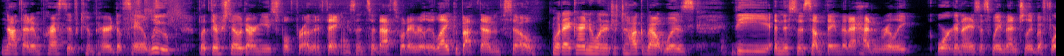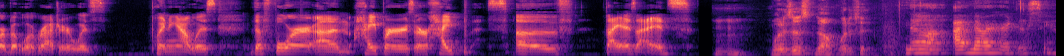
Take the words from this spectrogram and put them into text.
not that impressive compared to, say, a loop, but they're so darn useful for other things. And so that's what I really like about them. So what I kind of wanted to talk about was the, and this was something that I hadn't really organized this way mentally before, but what Roger was pointing out was the four um, hypers or hypes of thiazides. Mm-mm. What is this? No, what is it? No, I've never heard this. Yeah.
